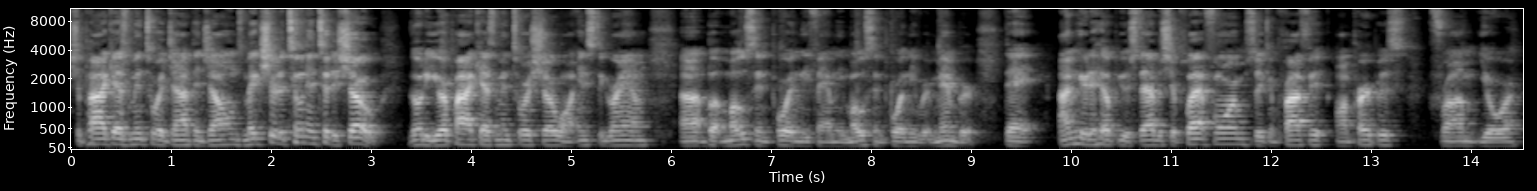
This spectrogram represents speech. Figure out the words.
It's your podcast mentor, Jonathan Jones. Make sure to tune into the show. Go to your podcast mentor show on Instagram. Uh, but most importantly, family, most importantly, remember that I'm here to help you establish your platform so you can profit on purpose from your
